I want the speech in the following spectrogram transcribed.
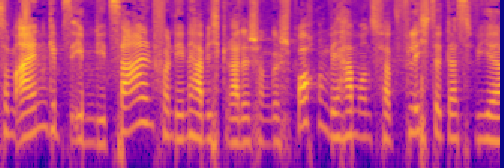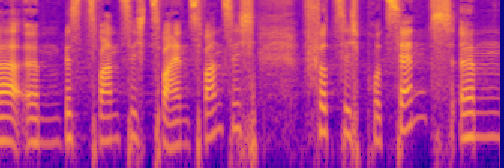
Zum einen gibt es eben die Zahlen, von denen habe ich gerade schon gesprochen. Wir haben uns verpflichtet, dass wir ähm, bis 2022 40 Prozent ähm,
